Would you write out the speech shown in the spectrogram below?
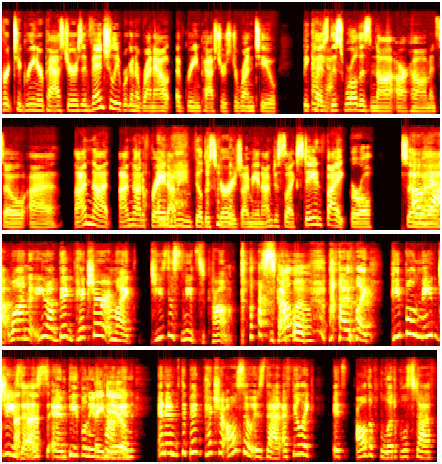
for, to greener pastures, eventually we're going to run out of green pastures to run to because oh, yeah. this world is not our home. And so, uh, I'm not, I'm not afraid. I don't even feel discouraged. I mean, I'm just like, stay and fight, girl. So, oh, uh, yeah. Well, and, you know, big picture, I'm like, Jesus needs to come. so I'm like, people need Jesus and people need to come. Do. And and then the big picture also is that I feel like it's all the political stuff.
